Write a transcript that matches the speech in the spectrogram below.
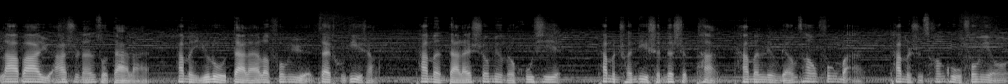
拉巴与阿什南所带来，他们一路带来了风雨，在土地上，他们带来生命的呼吸，他们传递神的审判，他们令粮仓丰满，他们使仓库丰盈，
